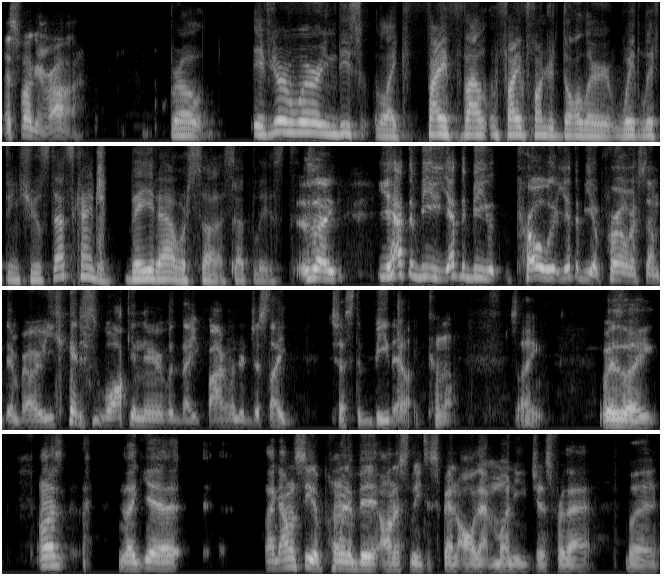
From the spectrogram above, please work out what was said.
that's fucking raw. bro if you're wearing these like five thousand five hundred dollar weightlifting shoes that's kind of beta or sus at least It's like you have to be you have to be pro. You have to be a pro or something, bro. You can't just walk in there with like 500 just like just to be there. Like, come on. It's like it was like honest, like yeah, like I don't see the point of it honestly to spend all that money just for that, but.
